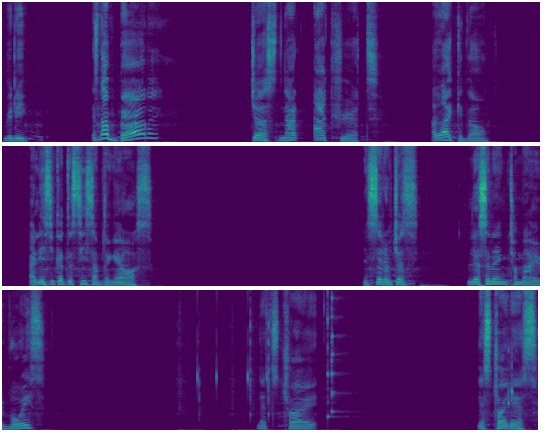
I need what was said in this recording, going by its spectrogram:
really it's not bad, just not accurate. I like it though. At least you get to see something else. Instead of just listening to my voice. Let's try Let's try this.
